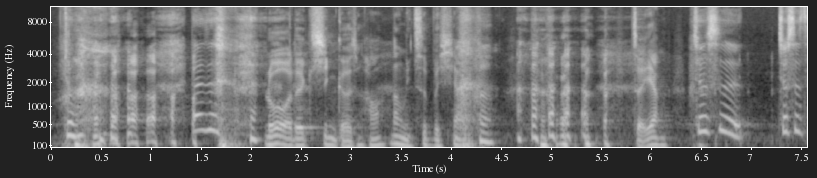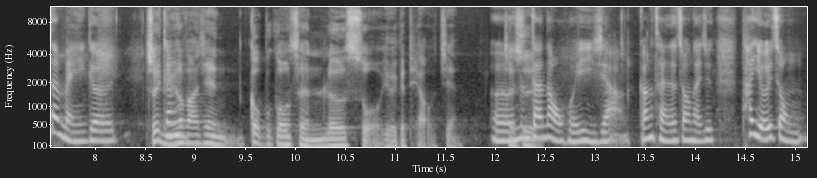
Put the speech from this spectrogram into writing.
但是如果我的性格是好，让你吃不下，怎样？就是就是在每一个所以你会发现，构不构成勒索有一个条件，呃，就是那单让我回忆一下刚才的状态，就是它有一种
